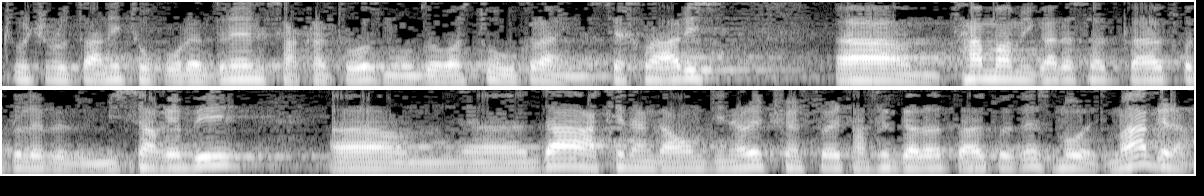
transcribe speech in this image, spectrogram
ჭუჭრუტანით უყურებდნენ საქართველოს, მოლდოვას თუ უკრაინას. ეხლა არის თამამი გადაწყვეტილებები მისაღები და აქედან გამომდინარე ჩვენ სწორედ ასეთ გადაწყვეტილებას მოვეთ, მაგრამ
